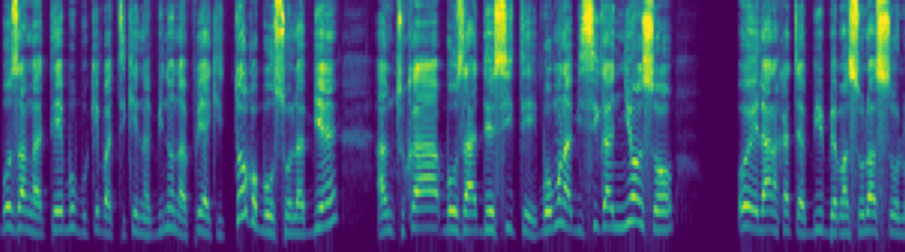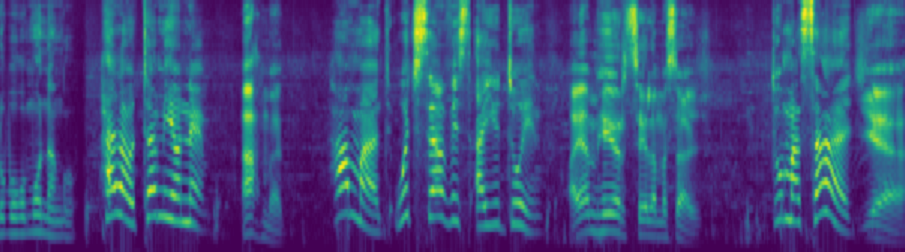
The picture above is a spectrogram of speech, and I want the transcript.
bozanga te bobuke batike na bino na prix ya kitoko bosola bien en tout cas bozala desi te bomona bisika nyonso oyo elaa na kati ya bible masolo ya solo bokomona yango hello tell me your name ahmad Hamad, which service are you doing? I am here sailor massage. Do massage? Yeah.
